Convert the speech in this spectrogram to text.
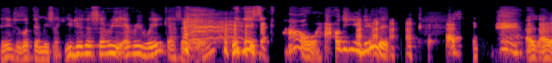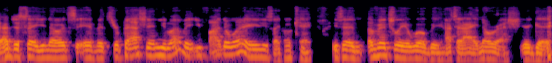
And he just looked at me, he's like, You do this every every week? I said, "Yeah." he's like, How? How do you do this? I I, I, just say, you know, it's if it's your passion, you love it, you find a way. He's like, okay. He said, eventually it will be. I said, all right, no rush. You're good.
